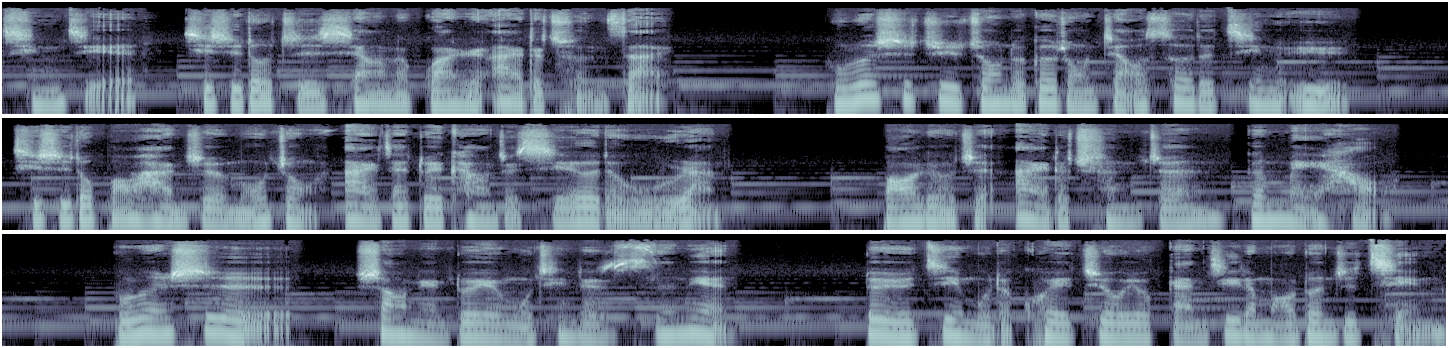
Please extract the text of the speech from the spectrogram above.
情节其实都指向了关于爱的存在，不论是剧中的各种角色的境遇，其实都包含着某种爱在对抗着邪恶的污染，保留着爱的纯真跟美好。不论是少年对于母亲的思念，对于继母的愧疚又感激的矛盾之情，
